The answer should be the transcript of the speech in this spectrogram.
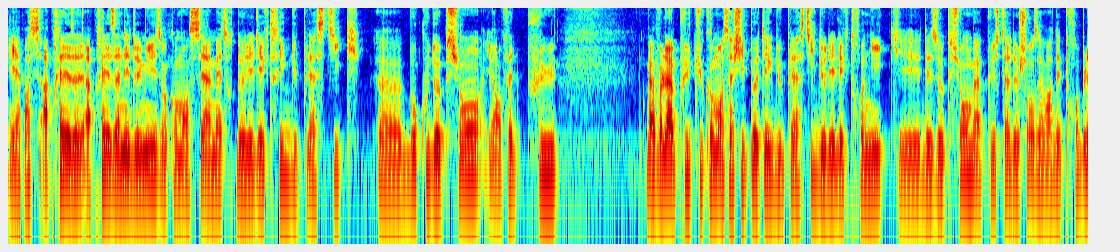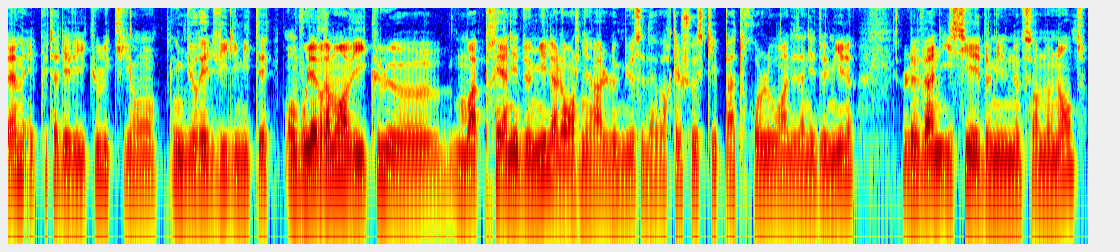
Et après les, après les années 2000, ils ont commencé à mettre de l'électrique, du plastique, euh, beaucoup d'options. Et en fait, plus, bah voilà, plus tu commences à chipoter avec du plastique, de l'électronique et des options, bah plus tu as de chances d'avoir des problèmes et plus tu as des véhicules qui ont une durée de vie limitée. On voulait vraiment un véhicule, euh, moi, pré-année 2000. Alors en général, le mieux, c'est d'avoir quelque chose qui est pas trop loin des années 2000. Le van ici est de 1990,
